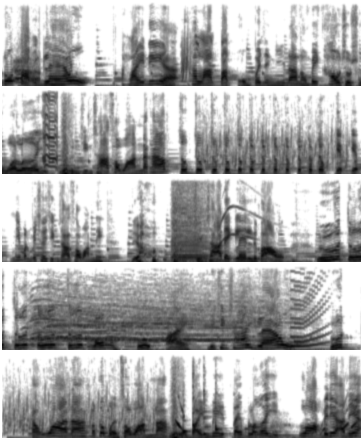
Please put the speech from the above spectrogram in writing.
โดนตัดอีกแล้ว อะไรเนี่ยถ้าร้านตัดผมเป็นอย่างนี้นะเราไม่เข้าชัวร์เลย ถึงชิงช้าสวรรค์นะครับจุบจุบจุบจุบจุบจุบจุบจุบจุบจุบจุบจบเก็บเก็บนี่มันไม่ใช่ชิงช้าสวรรค์นี่เดี๋ยว ชิงช้าเด็กเล่นหรือเปล่าอืดตืดตืดตืดตืดลงปึ๊บไปมีชิงช้าอีกแล้วอืดแต่ว่านะมันก็เหมือนสวรรค์นะโอ้ใบมีดเต็มเลยรอดไปเนี่ยอันเนี้ย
